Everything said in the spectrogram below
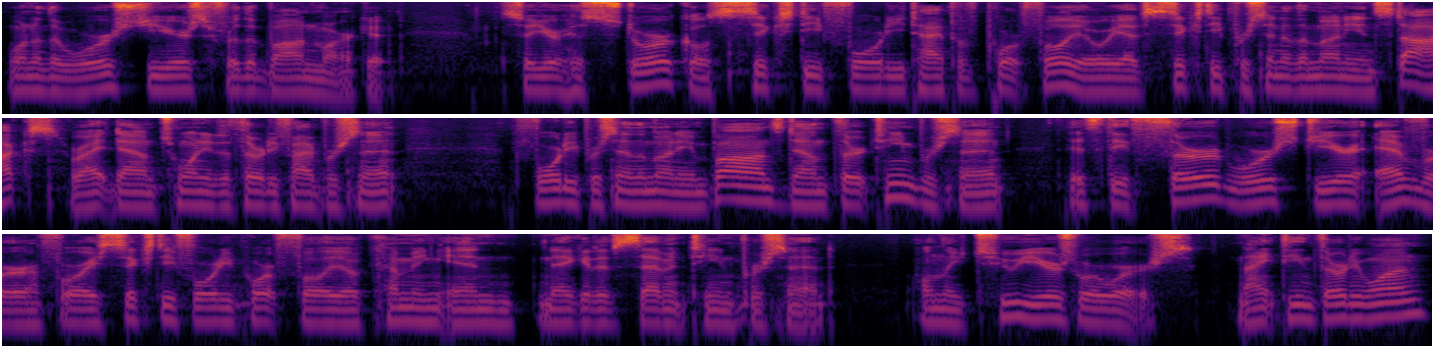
one of the worst years for the bond market. So your historical 60 40 type of portfolio where you have 60% of the money in stocks, right, down 20 to 35%, 40% of the money in bonds, down 13%. It's the third worst year ever for a 60 40 portfolio coming in negative 17%. Only two years were worse 1931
